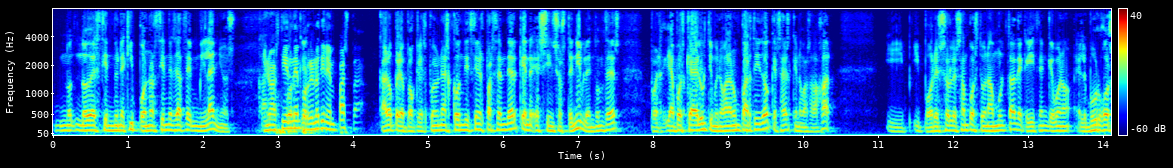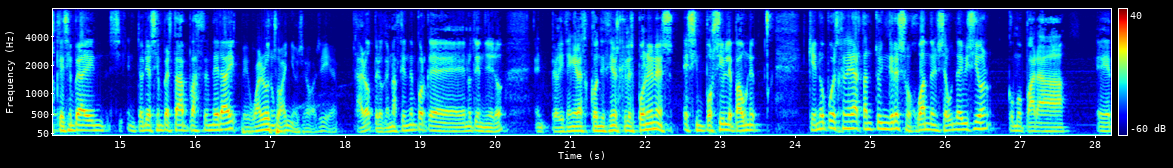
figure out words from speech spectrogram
no, no desciende un equipo, no asciende desde hace mil años. Y no ascienden porque- porque no tienen pasta. Claro, pero porque les ponen unas condiciones para ascender que es insostenible. Entonces, pues ya pues queda el último y no ganar un partido que sabes que no vas a bajar. Y, y por eso les han puesto una multa de que dicen que, bueno, el Burgos, que siempre hay, en teoría siempre está para ascender ahí, Igual ocho años o así, ¿eh? Claro, pero que no ascienden porque no tienen dinero. Pero dicen que las condiciones que les ponen es, es imposible para un... e- que no puedes generar tanto ingreso jugando en segunda división como para, eh,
